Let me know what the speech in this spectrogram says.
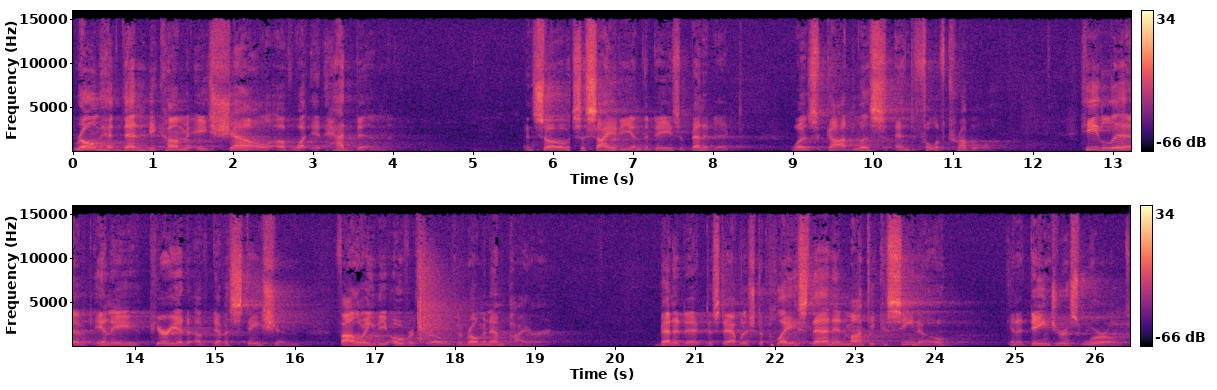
Rome had then become a shell of what it had been. And so, society in the days of Benedict was godless and full of trouble. He lived in a period of devastation following the overthrow of the Roman Empire. Benedict established a place then in Monte Cassino in a dangerous world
